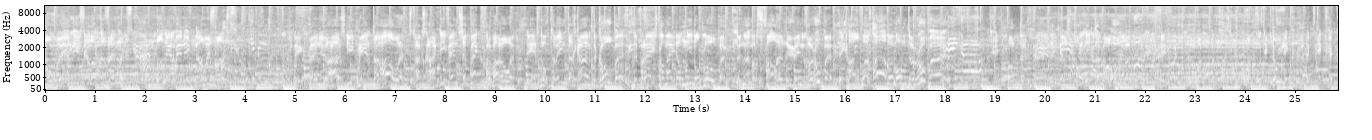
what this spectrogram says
Alweer diezelfde vent. Wanneer ben ik nou eens wat? Ik ben nu haast niet meer te houden. Straks ga ik die vent zijn bek verbouwen. Eerst nog twintig kaarten kopen. De prijs kan mij dan niet ontlopen. De nummers vallen nu in geroepen. Ik haal vast adem om te roepen. Tot het is toch niet te geloven. Wat, moet ik doen? Ik, ik, ik, ik,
